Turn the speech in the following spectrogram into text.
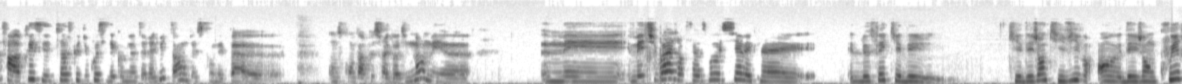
Enfin après c'est clair que du coup c'est des communautés réduites, hein, parce qu'on n'est pas, euh... on se compte un peu sur les doigts d'une main, mais euh, mais mais tu vois genre ça se voit aussi avec la, le fait qu'il y ait des qu'il y ait des gens qui vivent en des gens queer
